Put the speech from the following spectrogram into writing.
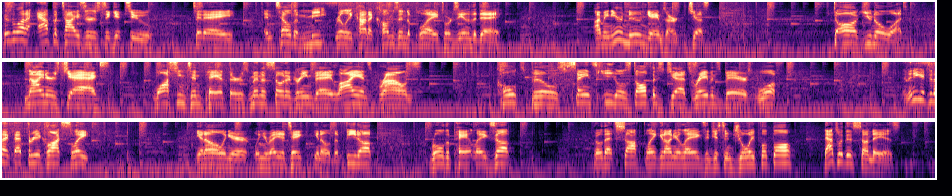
There's a lot of appetizers to get to today until the meat really kind of comes into play towards the end of the day. I mean, your noon games are just dog, you know what. Niners, Jags, Washington Panthers, Minnesota, Green Bay, Lions, Browns, Colts, Bills, Saints, Eagles, Dolphins, Jets, Ravens, Bears. Woof. And then you get to that, that three o'clock slate. You know, when you're when you're ready to take, you know, the feet up, roll the pant legs up, throw that soft blanket on your legs and just enjoy football. That's what this Sunday is.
